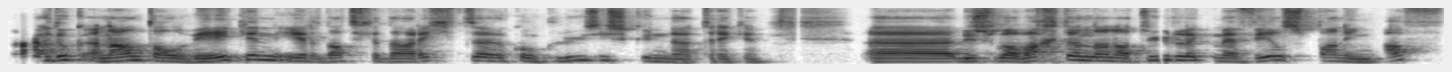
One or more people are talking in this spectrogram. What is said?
vraagt ook een aantal weken eer dat je daar echt conclusies kunt uittrekken. dus we wachten dan natuurlijk met veel spanning af.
